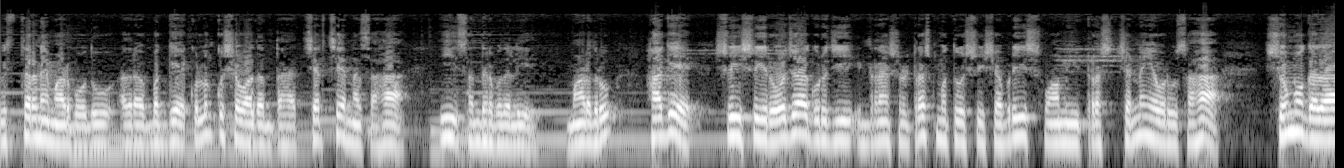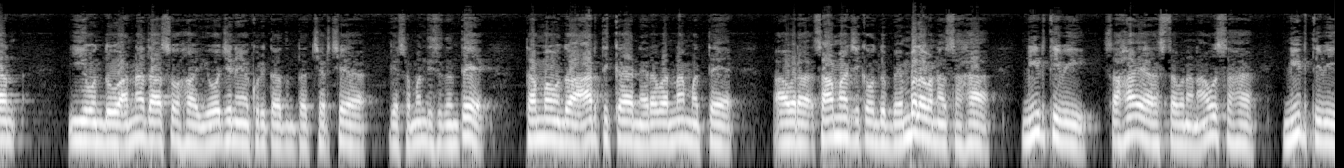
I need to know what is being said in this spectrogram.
ವಿಸ್ತರಣೆ ಮಾಡಬಹುದು ಅದರ ಬಗ್ಗೆ ಕುಲಂಕುಷವಾದಂತಹ ಚರ್ಚೆಯನ್ನ ಸಹ ಈ ಸಂದರ್ಭದಲ್ಲಿ ಮಾಡಿದ್ರು. ಹಾಗೆ ಶ್ರೀ ಶ್ರೀ ರೋಜಾ ಗುರುಜಿ ಇಂಟರ್ನ್ಯಾಷನಲ್ ಟ್ರಸ್ಟ್ ಮತ್ತು ಶ್ರೀ ಶಬರಿ ಸ್ವಾಮಿ ಟ್ರಸ್ಟ್ ಚೆನ್ನೈ ಅವರು ಸಹ ಶಿವಮೊಗ್ಗದ ಈ ಒಂದು ಅನ್ನದಾಸೋಹ ಯೋಜನೆಯ ಕುರಿತಾದಂತಹ ಚರ್ಚೆಗೆ ಸಂಬಂಧಿಸಿದಂತೆ ತಮ್ಮ ಒಂದು ಆರ್ಥಿಕ ನೆರವನ್ನ ಮತ್ತೆ ಅವರ ಸಾಮಾಜಿಕ ಒಂದು ಬೆಂಬಲವನ್ನ ಸಹ ನೀಡ್ತೀವಿ. ಸಹಾಯ ಹಸ್ತವನ್ನು ನಾವು ಸಹ ನೀಡ್ತೀವಿ.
